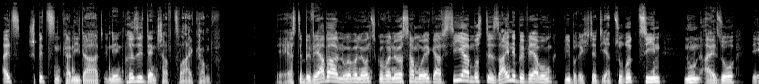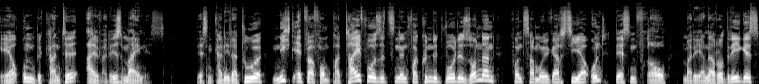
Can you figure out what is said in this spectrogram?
als Spitzenkandidat in den Präsidentschaftswahlkampf. Der erste Bewerber, Nuevo Leons Gouverneur Samuel Garcia, musste seine Bewerbung, wie berichtet, ja zurückziehen. Nun also der eher unbekannte Álvarez Maínez dessen Kandidatur nicht etwa vom Parteivorsitzenden verkündet wurde, sondern von Samuel Garcia und dessen Frau Mariana Rodriguez,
